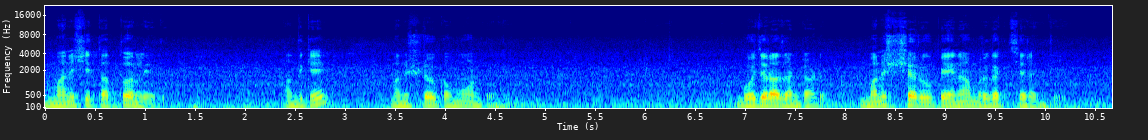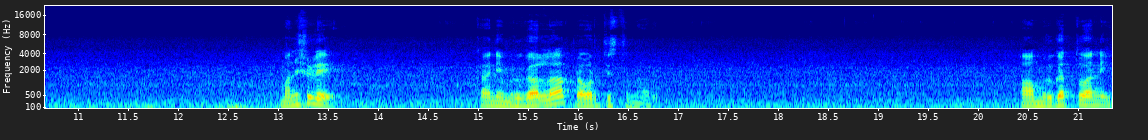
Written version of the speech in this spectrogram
మనిషి తత్వం లేదు. అందుకే మనుషుడు కమ్ము అంటుంది. భోజరాజు అంటాడు మనుష్య రూపేణ మృగచ్చరంతి. మనుషులే కానీ మృగాల్లా ప్రవర్తిస్తున్నారు. ఆ మృగత్వాన్ని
